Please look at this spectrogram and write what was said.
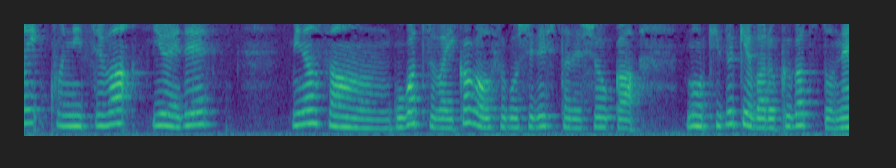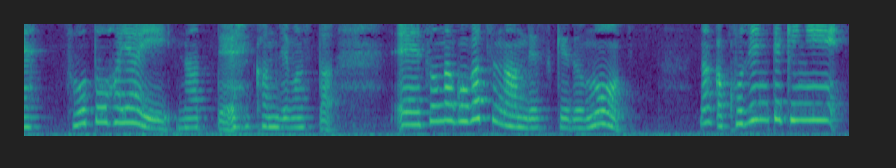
はい、こんにちは、ゆえです。皆さん、5月はいかがお過ごしでしたでしょうか？もう気づけば6月とね、相当早いなって 感じました。えー、そんな5月なんですけども、なんか個人的に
